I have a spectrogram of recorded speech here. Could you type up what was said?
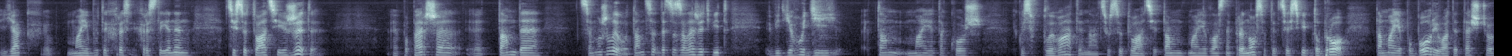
Як має бути християнин в цій ситуації жити? Е, По-перше, е, там, де це можливо, там, де це залежить від, від його дій, там має також якось впливати на цю ситуацію, там має, власне, приносити в цей світ добро, там має поборювати те, що,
